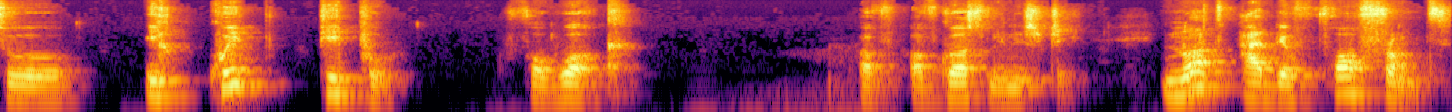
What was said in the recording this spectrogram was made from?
to equip people for work of, of God's ministry, not at the forefront,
